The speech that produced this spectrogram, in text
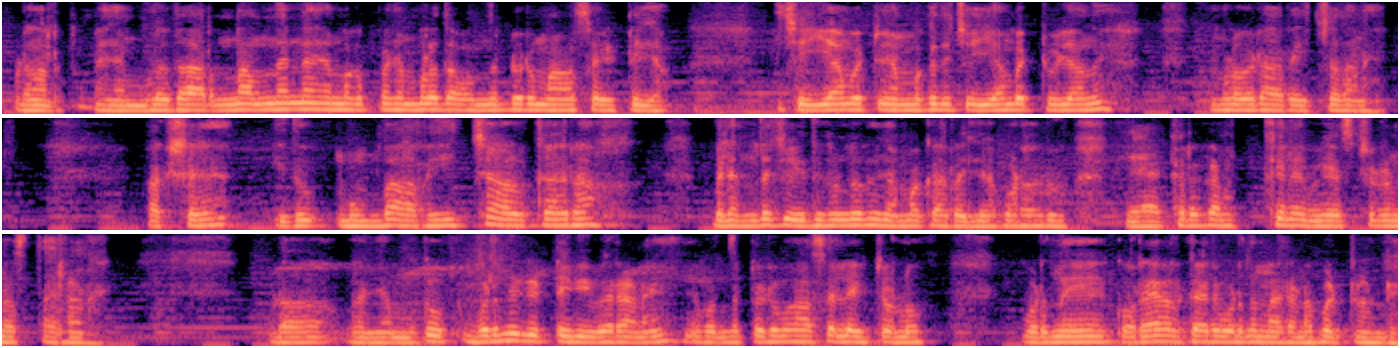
ഇവിടെ നടക്കുന്നത്. നമ്മളിത് അറിഞ്ഞന്ന് തന്നെ നമുക്കിപ്പോൾ നമ്മളിത് വന്നിട്ട് ഒരു മാസമായിട്ടില്ല ഇത് ചെയ്യാൻ പറ്റും നമുക്കിത് ചെയ്യാൻ പറ്റൂല എന്ന് നമ്മളവരെ അറിയിച്ചതാണ്. പക്ഷേ ഇത് മുമ്പ് അറിയിച്ച ആൾക്കാരാ ഇവരെന്താ ചെയ്തിട്ടുണ്ടെന്ന് നമുക്കറിയില്ല അവിടെ ഒരു ഏക്കർ കണക്കിന് വേസ്റ്റ് ഇടുന്ന സ്ഥലമാണ്. ഇവിടെ നമുക്ക് ഇവിടുന്ന് കിട്ടിയ വിവരമാണ് വന്നിട്ട് ഒരു മാസമല്ലേ ആയിട്ടുള്ളൂ. ഇവിടുന്ന് കുറെ ആൾക്കാർ ഇവിടുന്ന് മരണപ്പെട്ടിട്ടുണ്ട്.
